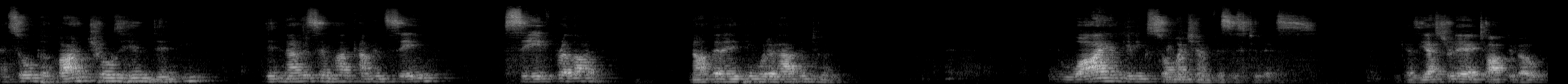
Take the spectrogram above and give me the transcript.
And so Bhagwan chose him, didn't he? Did Narasimha come and save? Save Prahlad. Not that anything would have happened to him. And why I'm giving so much emphasis to this? Because yesterday I talked about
